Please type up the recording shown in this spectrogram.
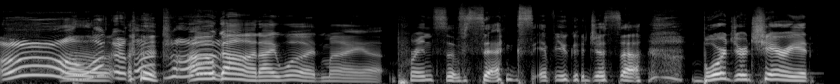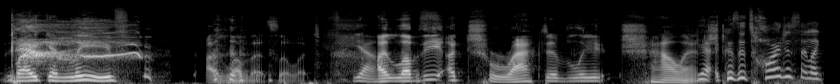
Oh, look at that time. Oh God, I would, my uh, prince of sex, if you could just uh, board your chariot bike and leave. I love that so much. Yeah, I love the attractively challenged. yeah, because it's hard to say like.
